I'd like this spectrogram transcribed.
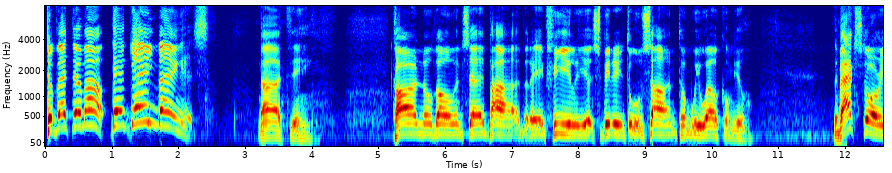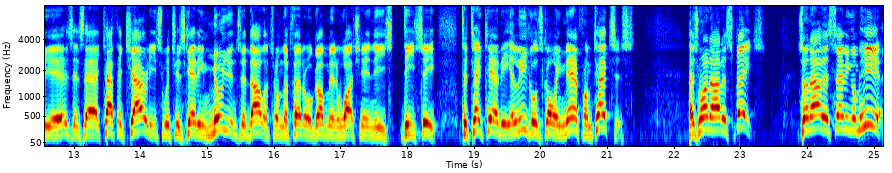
to vet them out? They're gangbangers. Nothing. Cardinal Dolan said, Padre, Filia, Spiritus Sanctum, we welcome you. The backstory is, is that Catholic Charities, which is getting millions of dollars from the federal government in Washington, D.C., to take care of the illegals going there from Texas, has run out of space. So now they're sending them here.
